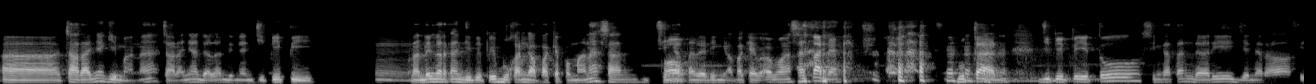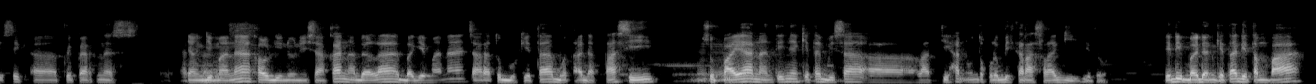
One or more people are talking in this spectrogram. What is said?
uh, caranya gimana? Caranya adalah dengan GPP. Hmm. Pernah dengar kan GPP bukan nggak pakai pemanasan, singkatan oh. dari nggak pakai pemanasan. Bukan ya? bukan. GPP itu singkatan dari General Physic uh, Preparedness. Yang di mana kalau di Indonesia kan adalah bagaimana cara tubuh kita buat adaptasi hmm. supaya nantinya kita bisa uh, latihan untuk lebih keras lagi gitu. Jadi badan kita ditempa,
